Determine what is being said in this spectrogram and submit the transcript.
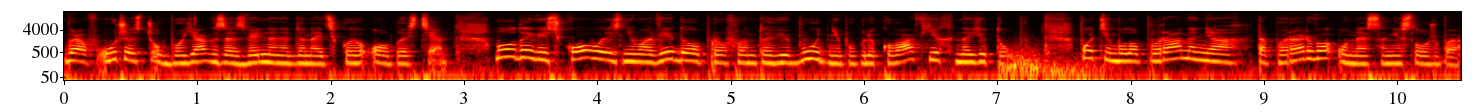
брав участь у боях за звільнення Донецької області. Молодий військовий знімав відео про фронтові будні, публікував їх на Ютуб. Потім було поранення та перерва у несенні служби.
